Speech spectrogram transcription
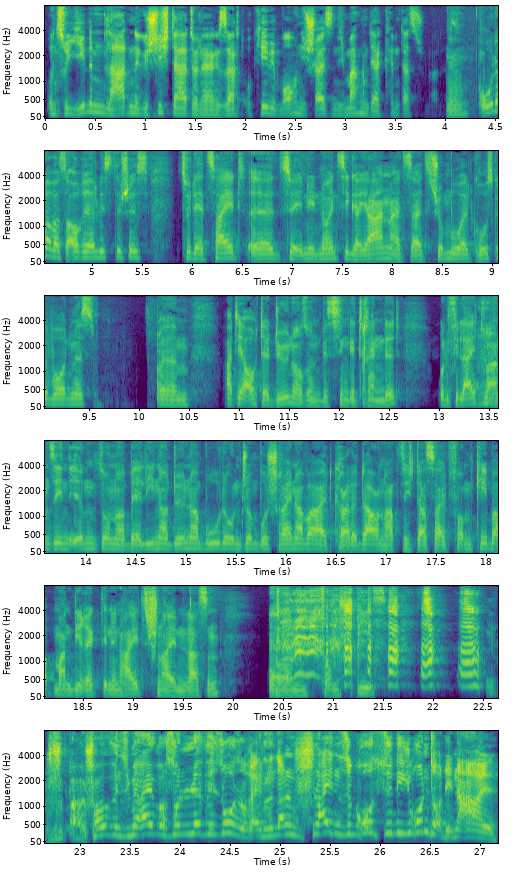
und zu jedem Laden eine Geschichte hatte und er hat gesagt, okay, wir brauchen die Scheiße nicht machen, der kennt das schon alles. Ja. Oder was auch realistisch ist, zu der Zeit, äh, zu, in den 90er Jahren, als, als Jumbo halt groß geworden ist, ähm, hat ja auch der Döner so ein bisschen getrendet. Und vielleicht mhm. waren sie in irgendeiner Berliner Dönerbude und Jumbo Schreiner war halt gerade da und hat sich das halt vom Kebabmann direkt in den Hals schneiden lassen. Ähm, vom Spieß. Schaufeln Sie mir einfach so einen Löffel Soße rein und dann schneiden Sie großzügig runter den Aal.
